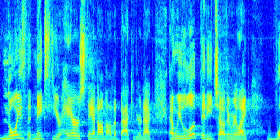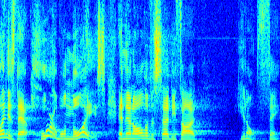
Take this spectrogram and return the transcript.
noise that makes your hair stand on, on the back of your neck. And we looked at each other and we were like, what is that horrible noise? And then all of a sudden he thought, you don't think.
